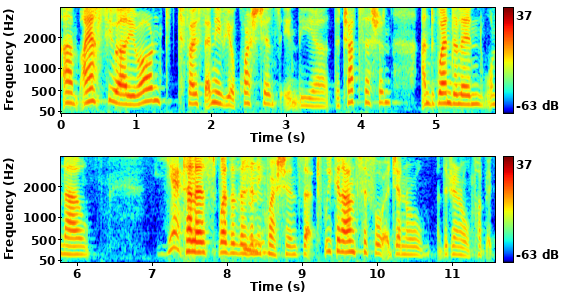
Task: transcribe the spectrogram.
Um, I asked you earlier on to post any of your questions in the, uh, the chat session, and Gwendolyn will now yes. tell us whether there's any questions that we can answer for a general, the general public.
